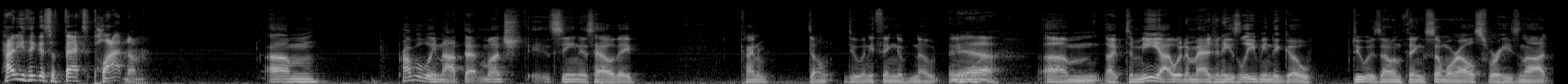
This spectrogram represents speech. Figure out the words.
how do you think this affects Platinum? Um, probably not that much. Seeing as how they kind of don't do anything of note anymore. Yeah. Um, like to me, I would imagine he's leaving to go do his own thing somewhere else where he's not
